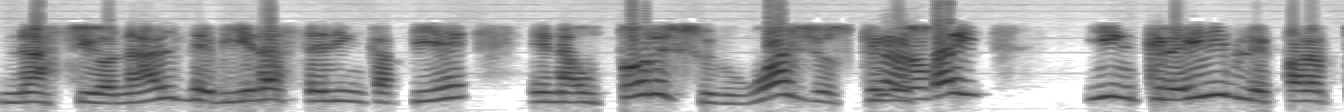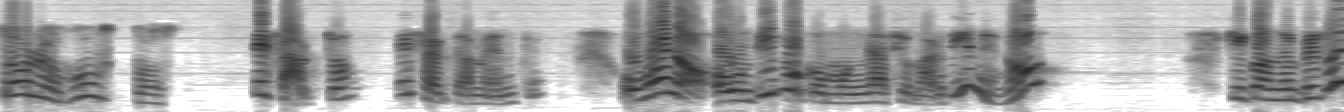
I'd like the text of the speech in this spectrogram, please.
Nacional debiera ser hincapié en autores uruguayos, que los hay increíbles para todos los gustos. Exacto, exactamente. O bueno, o un tipo como Ignacio Martínez, ¿no? Que cuando empezás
